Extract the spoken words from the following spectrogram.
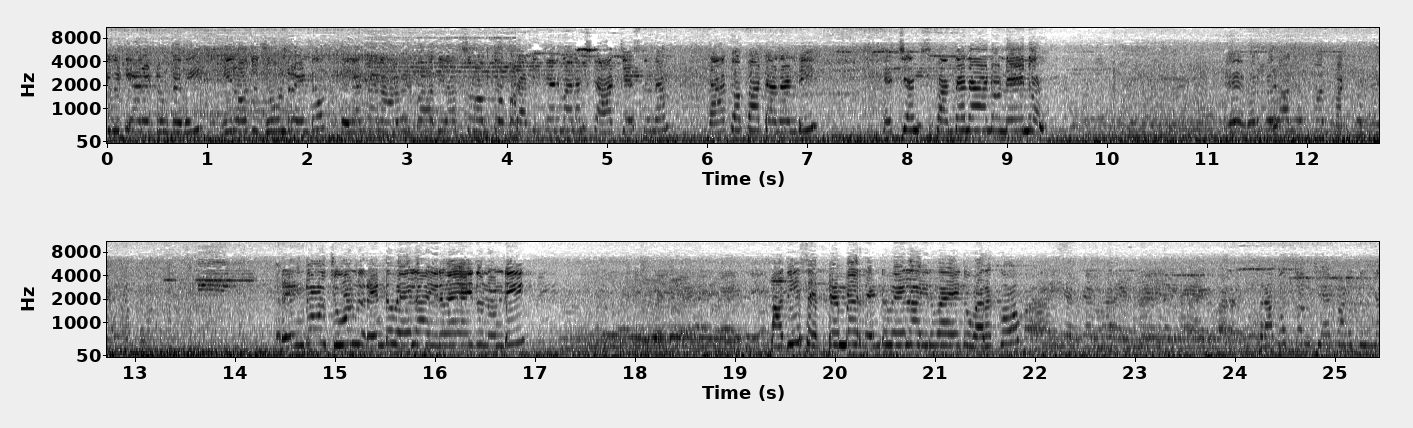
యాక్టివిటీ అనేది ఉంటుంది. ఈ రోజు జూన్ రెండు తెలంగాణ ఆవిర్భావ దినోత్సవంతో ప్రతిజ్ఞని మనం స్టార్ట్ చేస్తున్నాం. నాతో పాటు అనండి. హెచ్ఎం స్పందనను నేను. రెండు జూన్ రెండు వేల ఇరవై ఐదు నుండి పది సెప్టెంబర్ రెండు వేల ఇరవై ఐదు వరకు ప్రభుత్వం చేపడుతున్న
